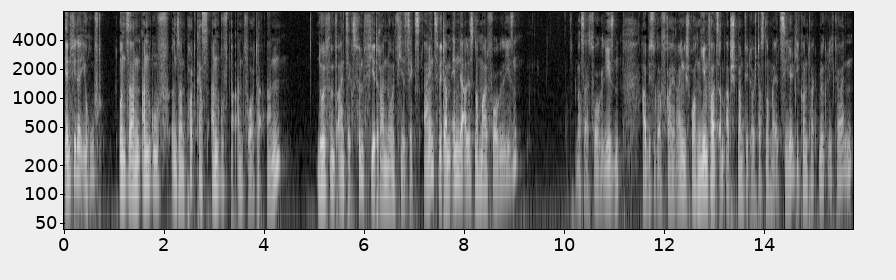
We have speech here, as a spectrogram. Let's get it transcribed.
Entweder ihr ruft unseren Anruf, unseren Podcast-Anrufbeantworter an, 05165 439 461. Wird am Ende alles nochmal vorgelesen. Was heißt vorgelesen? Habe ich sogar frei reingesprochen. Jedenfalls am Abspann wird euch das nochmal erzählt, die Kontaktmöglichkeiten.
